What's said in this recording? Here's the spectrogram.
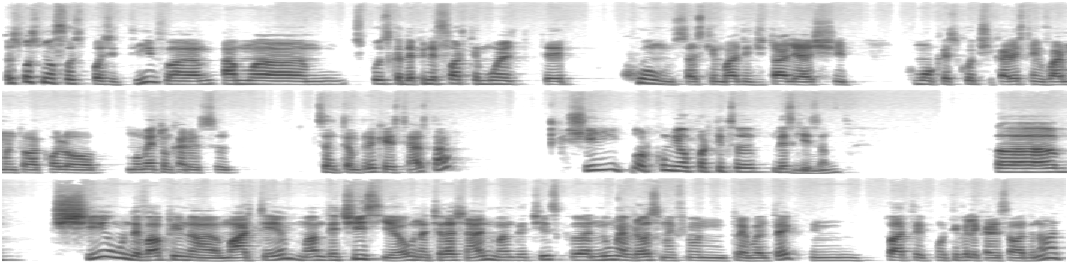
Răspunsul meu a fost pozitiv. Am, am uh, spus că depinde foarte mult de cum s-a schimbat Digitalia și cum au crescut și care este environmentul acolo în momentul în care o să se întâmple chestia asta. Și oricum e o portiță deschisă. Mm-hmm. Uh, și undeva prin uh, martie m-am decis eu, în același an, m-am decis că nu mai vreau să mai fiu un travel tech din toate motivele care s-au adunat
